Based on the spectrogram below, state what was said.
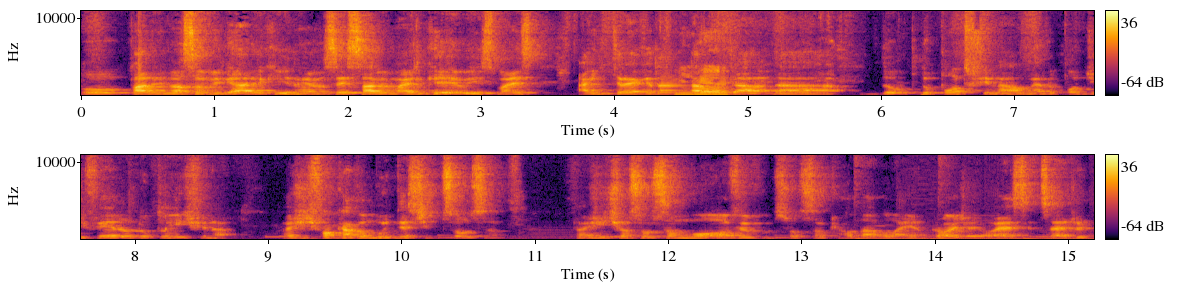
o Padre Nosso Vigário aqui, né? Vocês sabem mais do que eu isso, mas a entrega da, da, da, do, do, ponto final, né? do ponto de venda ou do cliente final. A gente focava muito nesse tipo de solução. Então a gente tinha uma solução móvel, uma solução que rodava lá em Android, iOS, etc.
